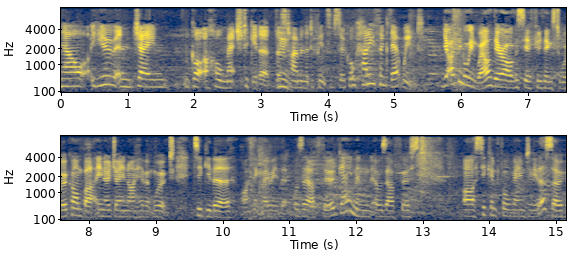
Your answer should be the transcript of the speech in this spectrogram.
Now you and Jane got a whole match together this mm. time in the defensive circle. How do you think that went? Yeah, I think it went well. There are obviously a few things to work on, but you know, Jane and I haven't worked together. I think maybe that was our third game, and it was our first our second full game together. So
